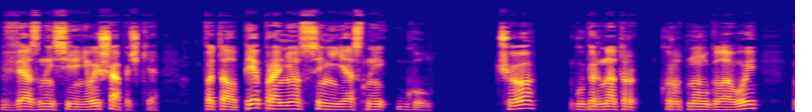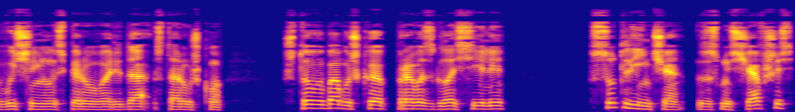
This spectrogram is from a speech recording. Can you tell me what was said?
в вязаной сиреневой шапочке. По толпе пронесся неясный гул. «Чё?» — губернатор крутнул головой, вычленил из первого ряда старушку. «Что вы, бабушка, провозгласили?» «Суд Линча!» — засмущавшись,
